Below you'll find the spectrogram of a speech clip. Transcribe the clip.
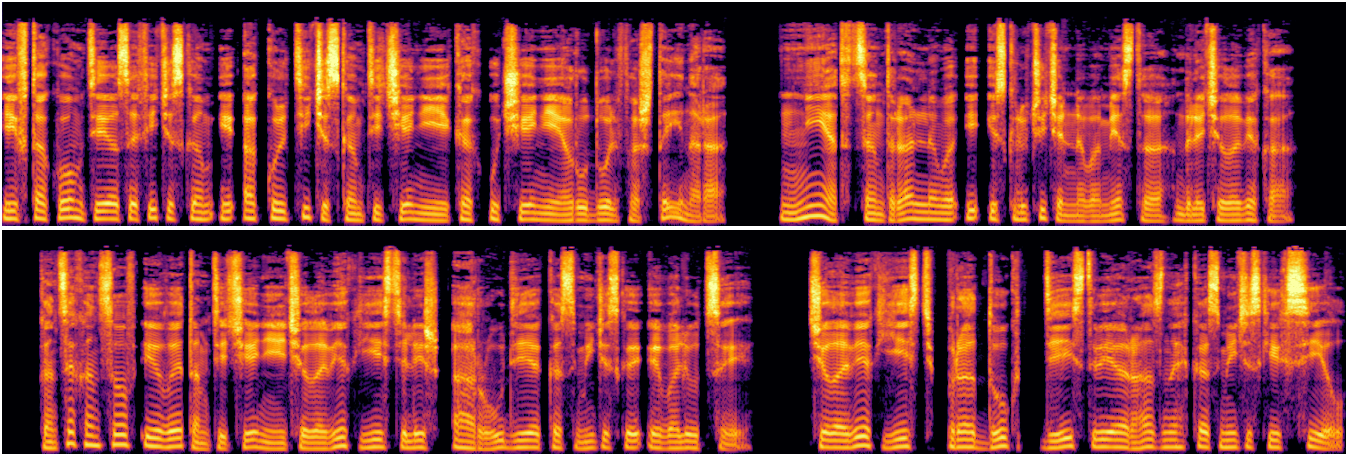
И в таком теософическом и оккультическом течении, как учение Рудольфа Штейнера, нет центрального и исключительного места для человека. В конце концов, и в этом течении человек есть лишь орудие космической эволюции. Человек есть продукт действия разных космических сил,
